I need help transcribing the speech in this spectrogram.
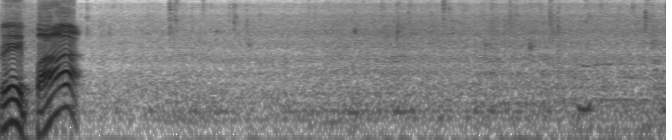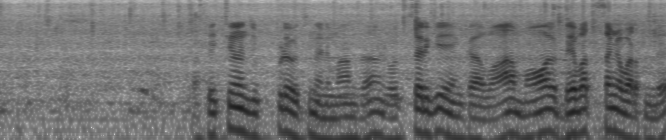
రే పా. తెచ్చిన నుంచి ఇప్పుడే వచ్చిందండి మాంస. ఇంకా వచ్చేసరికి ఇంకా వాన మామూలు బీభత్సంగా పడుతుంది.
